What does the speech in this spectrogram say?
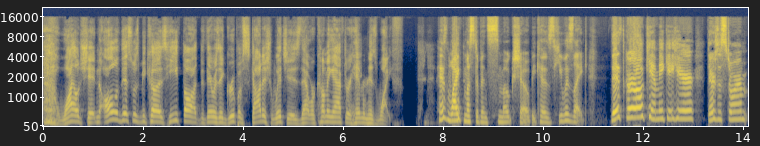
wild shit. And all of this was because he thought that there was a group of Scottish witches that were coming after him and his wife. His wife must have been smoke show because he was like, this girl can't make it here. There's a storm.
